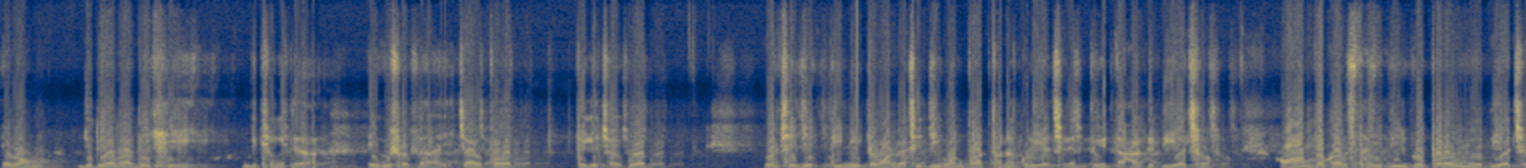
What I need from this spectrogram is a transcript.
এবং যদি আমরা দেখি গীতসঙ্গীতা একুশ অধ্যায় চার পদ থেকে ছয় পদ, বলছে যে তিনি তোমার কাছে জীবন প্রার্থনা করিয়াছিলেন, তুমি তাহাকে দিয়াছ, অনন্তকাল স্থায়ী দীর্ঘ পরমীয় দিয়াছ।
